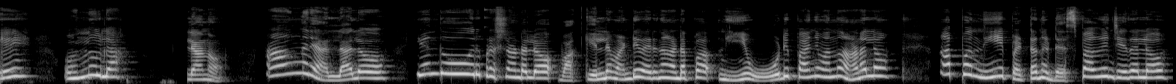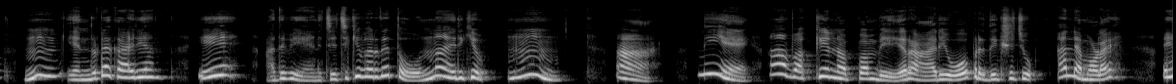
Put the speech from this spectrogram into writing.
ഏ ഒന്നുമില്ല. ഇല്ലാന്നോ? അങ്ങനെ അല്ലല്ലോ എന്തോ ഒരു പ്രശ്നമുണ്ടല്ലോ. വക്കീലിന് വണ്ടി വരുന്ന കണ്ടപ്പോൾ നീ ഓടിപ്പാഞ്ഞ് വന്നതാണല്ലോ. അപ്പം നീ പെട്ടെന്ന് ഡെസ്പാകുകയും ചെയ്തല്ലോ. എന്തുട്ടാ കാര്യം? ഏ അത് വേണിച്ചേച്ചിക്ക് വെറുതെ തോന്നായിരിക്കും. ആ നീയേ ആ വക്കീലിനൊപ്പം വേറെ ആരെയോ പ്രതീക്ഷിച്ചു. അല്ല മോളെ. ഏ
